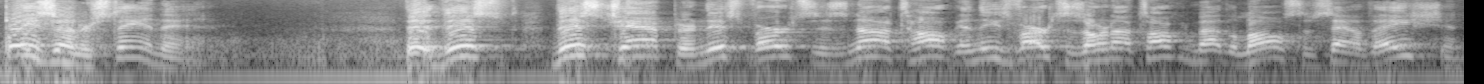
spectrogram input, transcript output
Please understand that. That this, this chapter and this verse is not talking, these verses are not talking about the loss of salvation.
